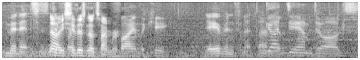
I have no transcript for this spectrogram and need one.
minutes is No, you see, there's no timer. Find the key. Yeah, you have infinite time. Goddamn dogs.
